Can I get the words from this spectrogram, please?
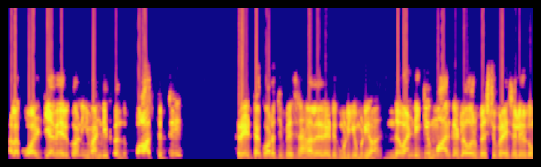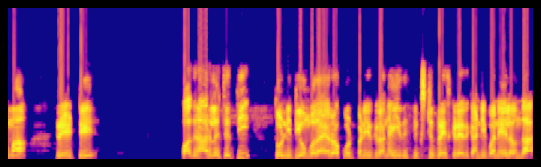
நல்லா குவாலிட்டியாகவே இருக்கும். நீங்கள் வண்டி வந்து பார்த்துட்டு ரேட்டை குறைச்சி பேசினா நல்ல ரேட்டுக்கு முடிக்க முடியும். இந்த வண்டிக்கு மார்க்கெட்டில் ஒரு பெஸ்ட் ப்ரைஸ் சொல்லியிருக்கோமா? ரேட்டு பதினாறு லட்சத்தி தொண்ணூற்றி ஒன்பதாயிரரூவா கோட் பண்ணியிருக்காங்க இது ஃபிக்ஸ்டு ப்ரைஸ் கிடையாது. கண்டிப்பாக நேரில் வந்தால்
